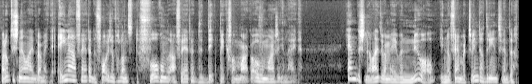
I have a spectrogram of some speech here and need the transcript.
Maar ook de snelheid waarmee de ene affaire, de Voice of Holland, de volgende affaire, de dikpik van Mark Overmars inleidde. En de snelheid waarmee we nu al in november 2023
